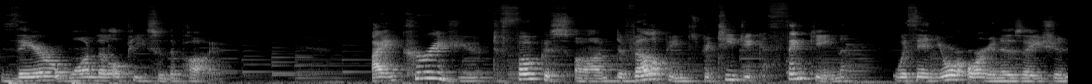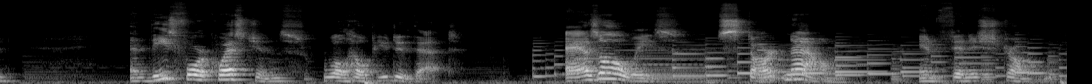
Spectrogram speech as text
their one little piece of the pie. I encourage you to focus on developing strategic thinking within your organization and these four questions will help you do that. As always, start now and finish strong.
